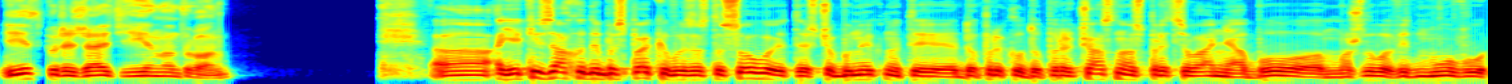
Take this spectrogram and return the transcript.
і споряджають її на дрон. А які заходи безпеки ви застосовуєте, щоб уникнути, до прикладу, передчасного спрацювання або, можливо, відмову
